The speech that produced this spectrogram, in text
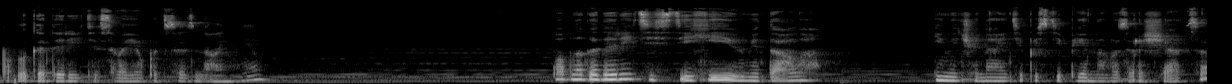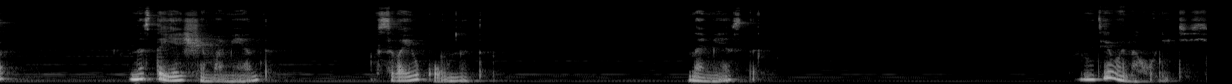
Поблагодарите свое подсознание – Поблагодарите стихию металла и начинайте постепенно возвращаться в настоящий момент в свою комнату, на место, где вы находитесь.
